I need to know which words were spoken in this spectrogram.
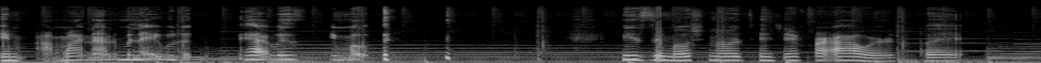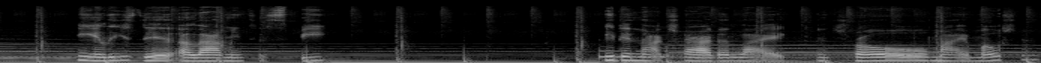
It, I might not have been able to have his emo his emotional attention for hours, but he at least did allow me to speak. He did not try to like control my emotions.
